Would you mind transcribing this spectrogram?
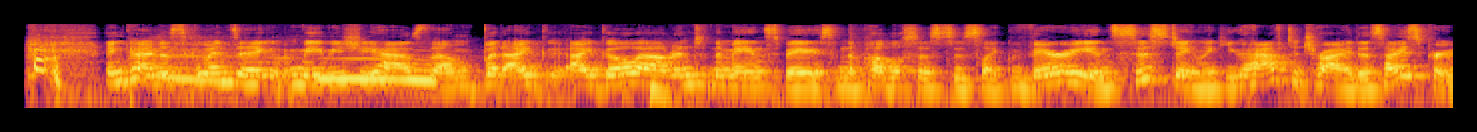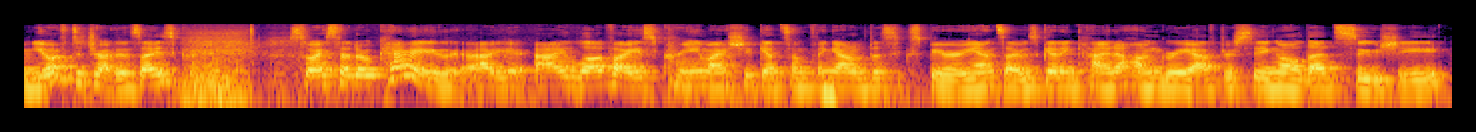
and kind of squinting, maybe she has them. But I, I go out into the main space and the publicist is like very insisting, like, you have to try this ice cream. You have to try this ice cream. So I said, okay, I, I love ice cream. I should get something out of this experience. I was getting kind of hungry after seeing all that sushi.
